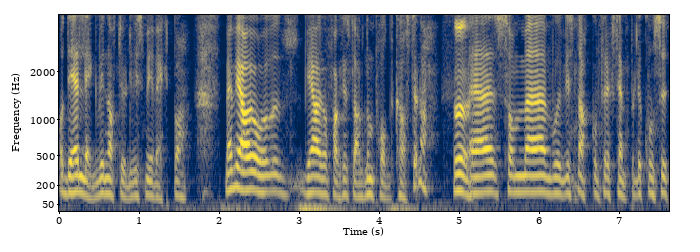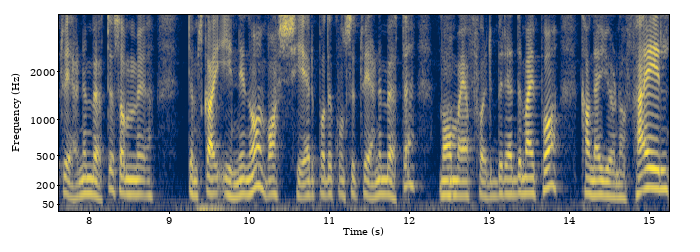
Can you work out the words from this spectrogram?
Og det legger vi naturligvis mye vekt på. Men vi har jo, vi har jo faktisk lagd noen podkaster mm. eh, hvor vi snakker om f.eks. det konstituerende møtet, som eh, de skal inn i nå. Hva skjer på det konstituerende møtet? Hva mm. må jeg forberede meg på? Kan jeg gjøre noe feil?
